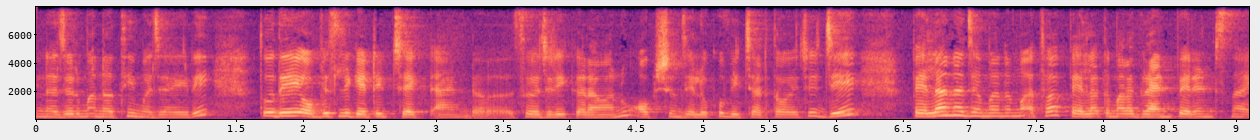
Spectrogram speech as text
નજરમાં નથી મજા આવી રહી તો they obviously get it check and surgery કરાવવાનું ઓપ્શન્સ એ લોકો વિચારતા હોય છે. જે પહેલાંના જમાનામાં અથવા પહેલાં તમારા ગ્રેન્ડ પેરેન્ટ્સના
